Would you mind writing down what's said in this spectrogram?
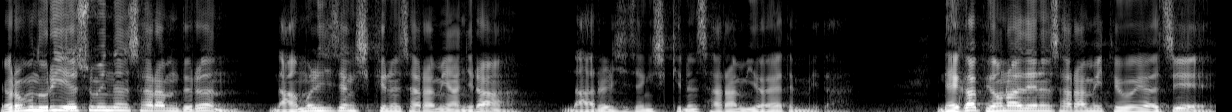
여러분 우리 예수 믿는 사람들은 남을 희생시키는 사람이 아니라 나를 희생시키는 사람이어야 됩니다. 내가 변화되는 사람이 되어야지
